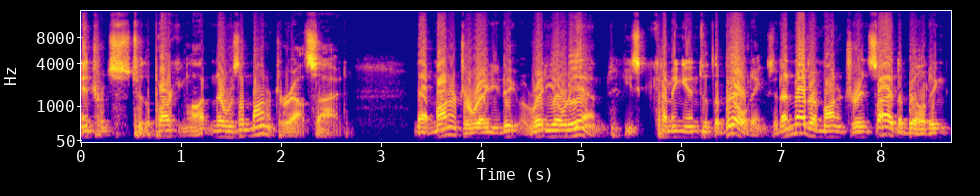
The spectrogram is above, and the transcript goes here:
entrance to the parking lot, and there was a monitor outside. That monitor radioed, radioed in. He's coming into the buildings, and another monitor inside the building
